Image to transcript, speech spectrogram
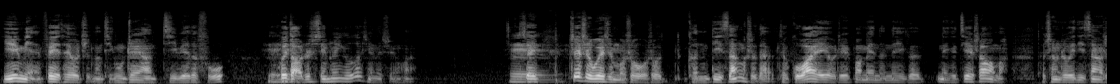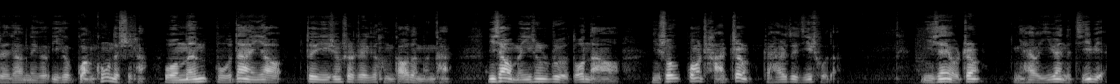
因为免费，他又只能提供这样级别的服务，会导致形成一个恶性的循环。嗯所以这是为什么说我说可能第三个时代，在国外也有这方面的那个那个介绍嘛，它称之为第三个时代，叫那个一个管控的市场。我们不但要对医生设置一个很高的门槛，你想我们医生入住有多难哦？你说光查证，这还是最基础的，你先有证，你还有医院的级别，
